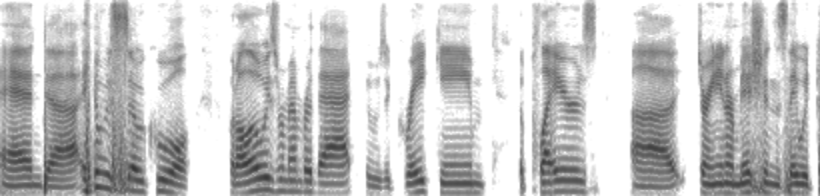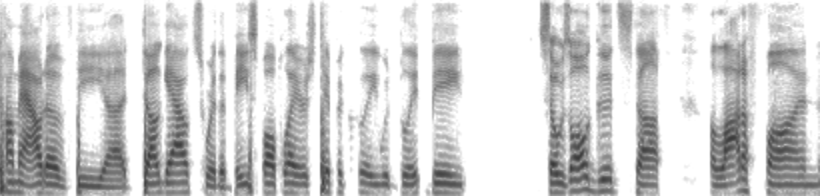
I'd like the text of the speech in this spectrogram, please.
and uh, it was so cool. But I'll always remember that. It was a great game. The players uh, during intermissions, they would come out of the uh, dugouts where the baseball players typically would be. So it was all good stuff, a lot of fun.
